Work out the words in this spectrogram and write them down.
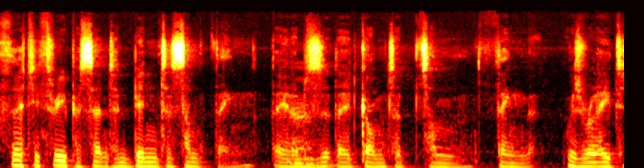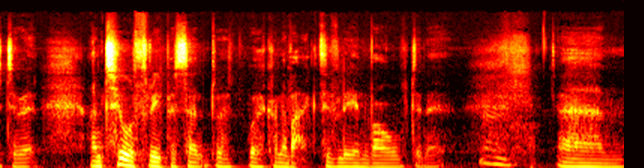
33% had been to something. They had obs- they'd gone to something that was related to it, and two or three percent were, were kind of actively involved in it. Um,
